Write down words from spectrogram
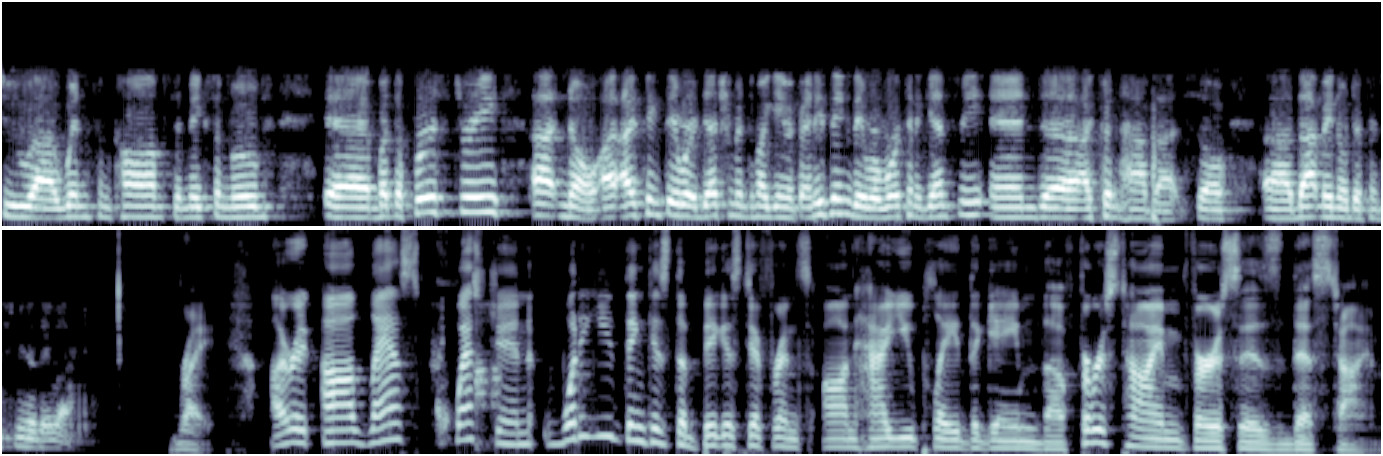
to uh, win some comps and make some moves. Uh, but the first three, uh, no, I, I think they were a detriment to my game. If anything, they were working against me, and uh, I couldn't have that. So uh, that made no difference to me that they left. Right. All right. Uh, last question. What do you think is the biggest difference on how you played the game the first time versus this time?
